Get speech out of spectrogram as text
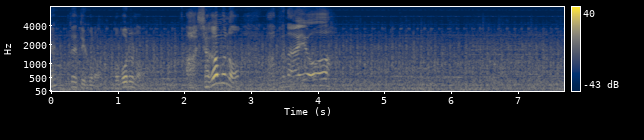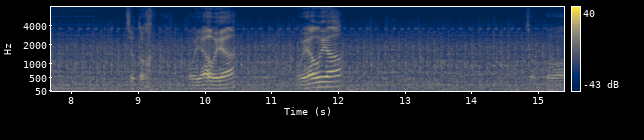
え？どうやって行くの？登るの？あ、しゃがむの？危ないよちょっと、おやおや。おやおや。ちょっと。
